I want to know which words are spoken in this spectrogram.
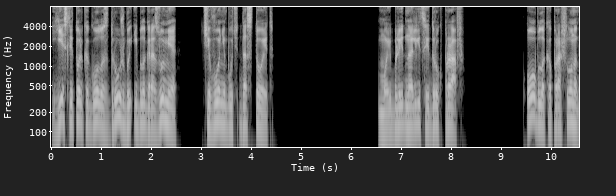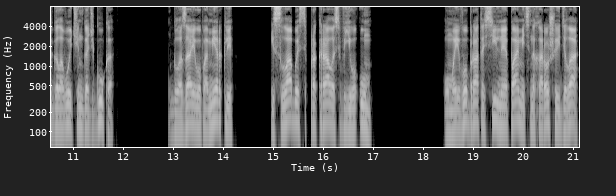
если только голос дружбы и благоразумия чего-нибудь достоит. Мой бледнолицый друг прав. Облако прошло над головой Чингачгука. Глаза его померкли, и слабость прокралась в его ум. У моего брата сильная память на хорошие дела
